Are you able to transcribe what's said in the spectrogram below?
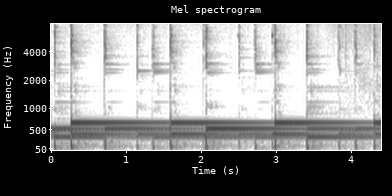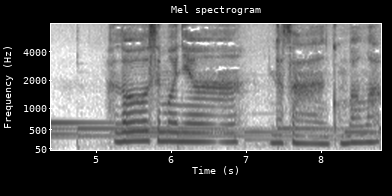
ハローセモニャ皆さんこんばんは。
